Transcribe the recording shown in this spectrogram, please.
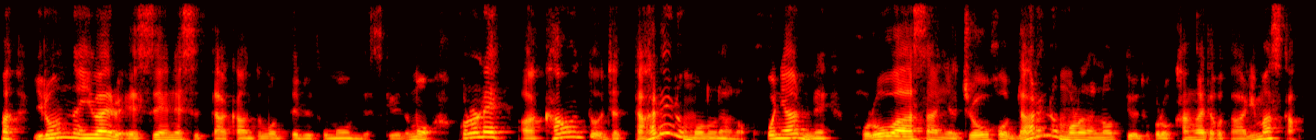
まあ、いろんないわゆる SNS ってアカウント持ってると思うんですけれども、このね、アカウント、じゃあ誰のものなの？ここにあるね、フォロワーさんや情報、誰のものなの？っていうところを考えたことありますか？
